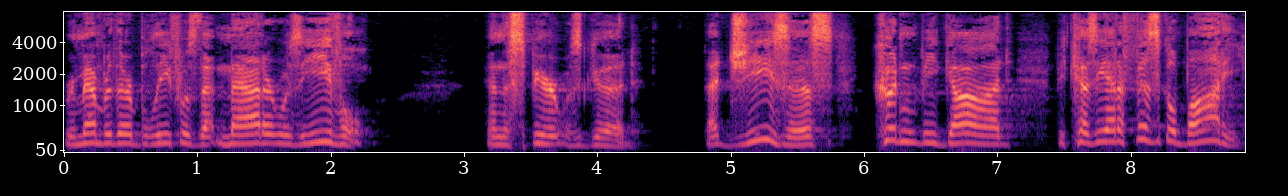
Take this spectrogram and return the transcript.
Remember their belief was that matter was evil and the spirit was good. That Jesus couldn't be God because he had a physical body.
